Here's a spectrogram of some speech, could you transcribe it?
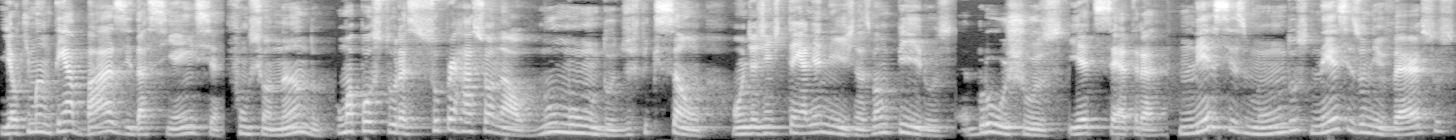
e é o que mantém a base da ciência funcionando, uma postura super racional no mundo de ficção onde a gente tem alienígenas, vampiros, bruxos e etc. Nesses mundos, nesses universos,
